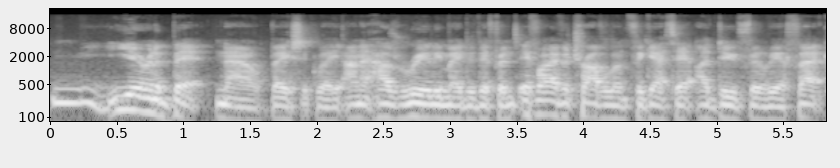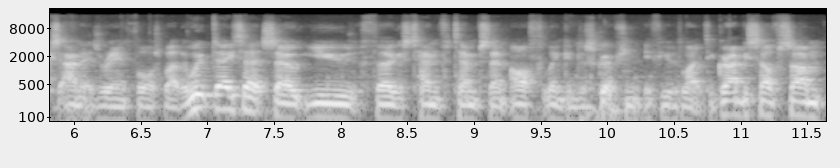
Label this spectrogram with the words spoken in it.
year and a bit now, basically, and it has really made a difference. If I ever travel and forget it, I do feel the effects, and it's reinforced by the Whoop data. So use Fergus10 for 10% off, link in description if you would like to grab yourself some.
